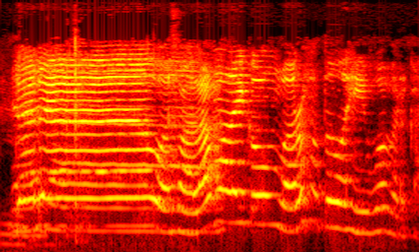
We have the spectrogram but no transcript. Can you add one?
Dadah. говорка.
